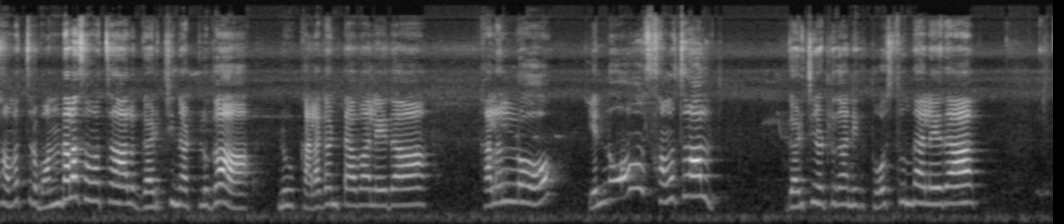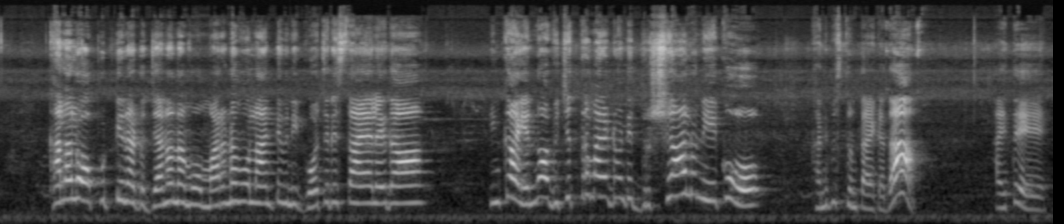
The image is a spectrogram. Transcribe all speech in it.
సంవత్సర వందల సంవత్సరాలు గడిచినట్లుగా నువ్వు కలగంటావా లేదా? కలల్లో ఎన్నో సంవత్సరాలు గడిచినట్లుగా నీకు తోస్తుందా లేదా? కలలో పుట్టినట్టు జననము మరణము లాంటివి నీకు గోచరిస్తాయా లేదా? ఇంకా ఎన్నో విచిత్రమైనటువంటి దృశ్యాలు నీకు కనిపిస్తుంటాయి కదా. అయితే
